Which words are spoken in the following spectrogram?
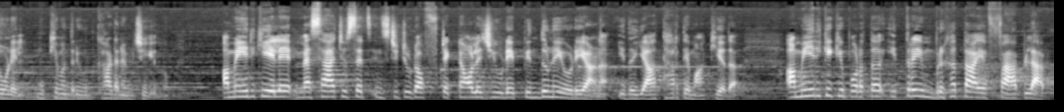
സോണിൽ മുഖ്യമന്ത്രി ഉദ്ഘാടനം ചെയ്യുന്നു. അമേരിക്കയിലെ മെസാച്യുസെറ്റ്സ് ഇൻസ്റ്റിറ്റ്യൂട്ട് ഓഫ് ടെക്നോളജിയുടെ പിന്തുണയോടെയാണ് ഇത് യാഥാർത്ഥ്യമാക്കിയത്. അമേരിക്കയ്ക്ക് പുറത്ത് ഇത്രയും ബൃഹത്തായ ഫാബ് ലാബ്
